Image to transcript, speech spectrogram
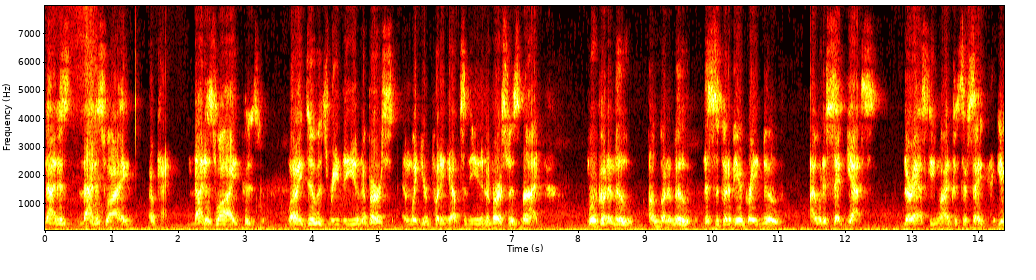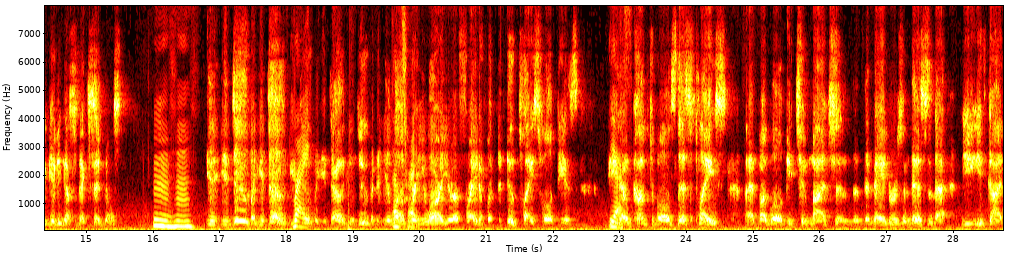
That is that is why. Okay, that is why because what I do is read the universe, and what you're putting out to the universe is not. We're going to move. I'm going to move. This is going to be a great move. I would have said yes. They're asking why because they're saying you're giving us mixed signals. Mm-hmm. You, you do, but you don't. You Right. do, but you don't. You do, but you That's love where you are. You're afraid of what the new place will be as you Yes. know comfortable as this place, but will it be too much? And the, the neighbors and this and that. You, you've got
